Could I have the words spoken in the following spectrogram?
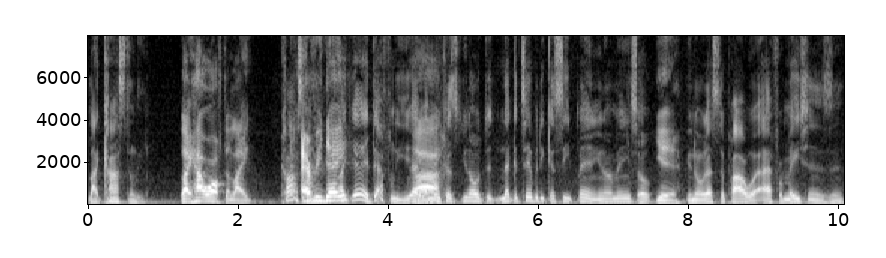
like constantly like how often? Like constantly Every day? like yeah definitely yeah i Ah. mean because you know the negativity can seep in you know what i mean so yeah, you know that's the power of affirmations and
